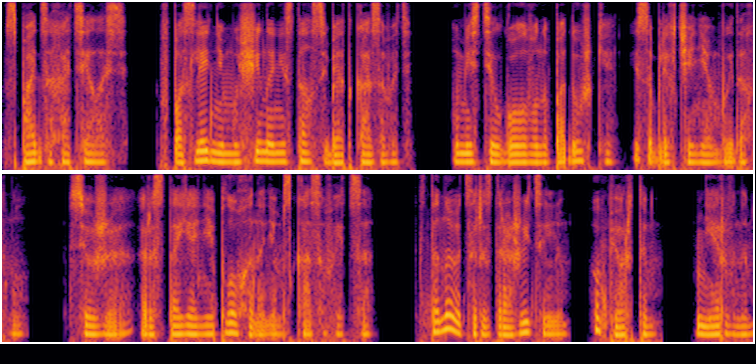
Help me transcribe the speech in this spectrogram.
спать захотелось. В последнем мужчина не стал себе отказывать. Уместил голову на подушке и с облегчением выдохнул. Все же расстояние плохо на нем сказывается. Становится раздражительным, упертым, нервным.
